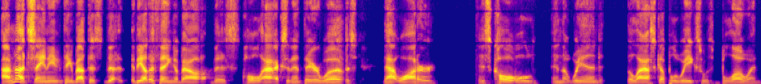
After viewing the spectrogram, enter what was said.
I'm not saying anything about this. The the other thing about this whole accident there was that water is cold and the wind the last couple of weeks was blowing.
